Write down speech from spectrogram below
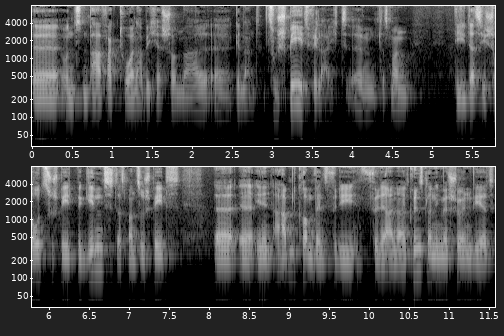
Äh, und ein paar Faktoren habe ich ja schon mal äh, genannt. Zu spät vielleicht, ähm, dass man die, dass die Show zu spät beginnt, dass man zu spät äh, äh in den Abend kommt, wenn es für, die, für den anderen Künstler nicht mehr schön wird,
